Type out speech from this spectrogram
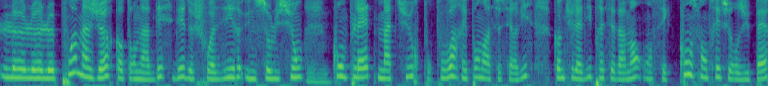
le, le, point majeur quand on a décidé de choisir une solution mhm. complète, mature pour pouvoir répondre à ce service, comme tu l'as dit précédemment, on s'est concentré sur Zuper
